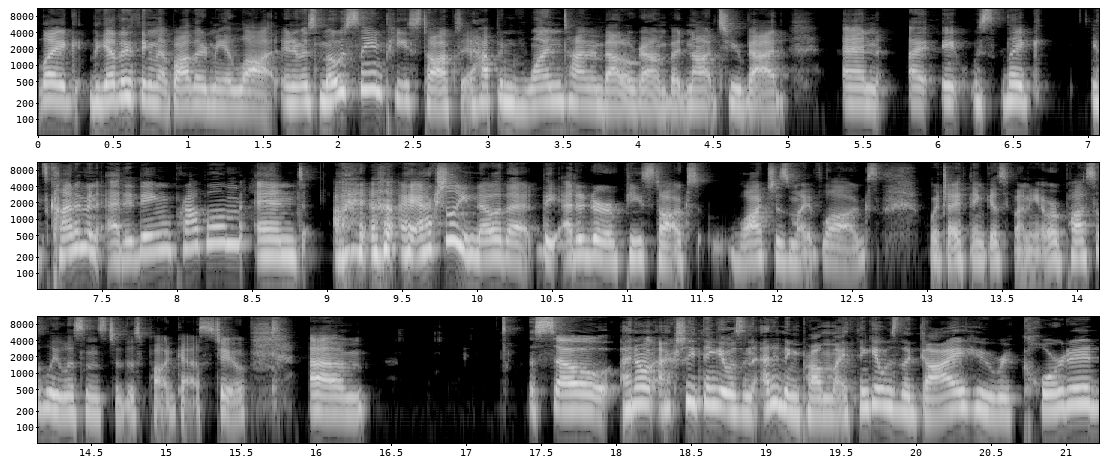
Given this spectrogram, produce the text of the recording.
like the other thing that bothered me a lot and it was mostly in peace talks it happened one time in battleground but not too bad and I, it was like it's kind of an editing problem and I, I actually know that the editor of peace talks watches my vlogs which i think is funny or possibly listens to this podcast too um so i don't actually think it was an editing problem i think it was the guy who recorded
